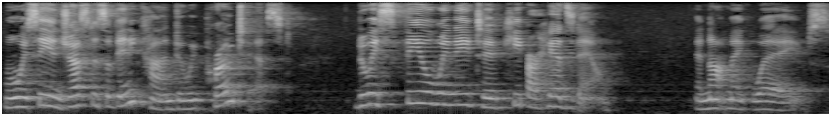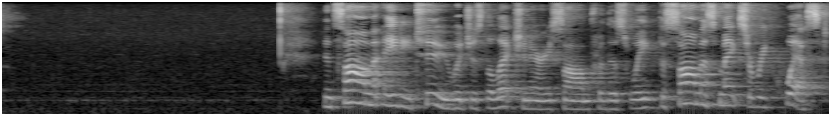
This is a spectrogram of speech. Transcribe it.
When we see injustice of any kind, do we protest? Do we feel we need to keep our heads down and not make waves? In Psalm 82, which is the lectionary psalm for this week, the psalmist makes a request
